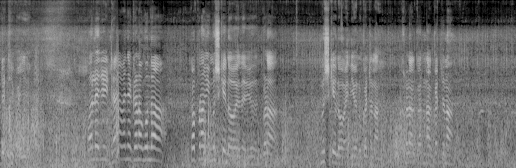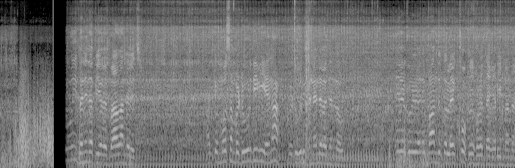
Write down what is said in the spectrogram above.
डिठी पई है जी ठह वजे कणक होंदा कपड़ा भी मुश्किल हो बड़ा मुश्किल हो वेंदी कटना खड़ा करना कटना बनी था पिया बागां दे मौसम बटूर दी भी है ना बटूर ही बने दे वज़न लोग ये कोई अरे बंद तो ले खोखे खड़ता गरीब बंदा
